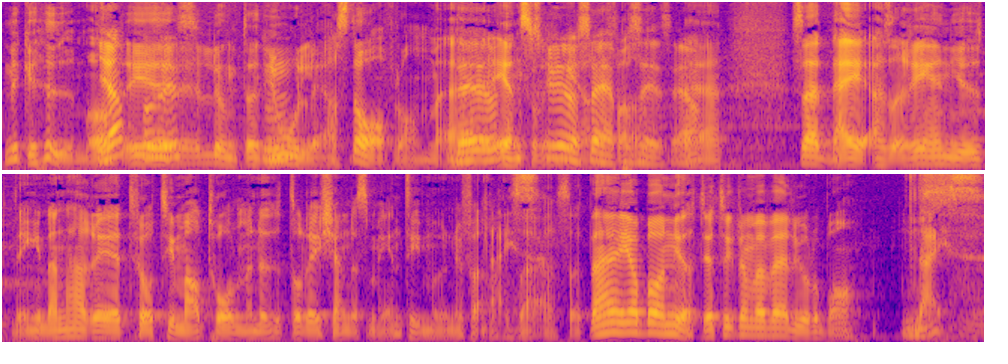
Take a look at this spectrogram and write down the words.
mycket humor. Ja, det är lugnt och Mm. roligast av dem. eh, Det än så skulle länge jag i säga, alla fall. precis, ja. Eh, Så att, nej, alltså ren njutning. Den här är två timmar och tolv minuter, det kändes som en timme ungefär. Nice. Så, så att, nej, jag bara njöt. Jag tyckte den var välgjord och bra. Nice.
